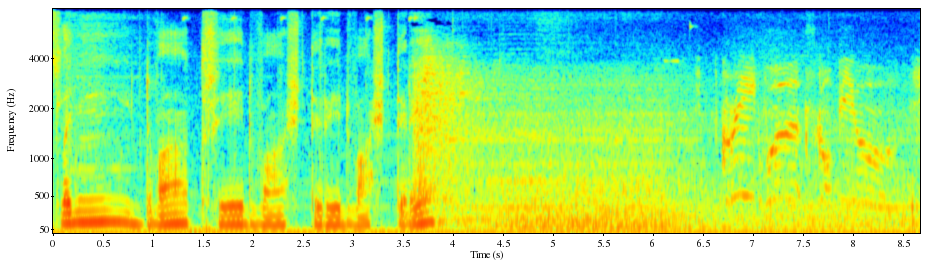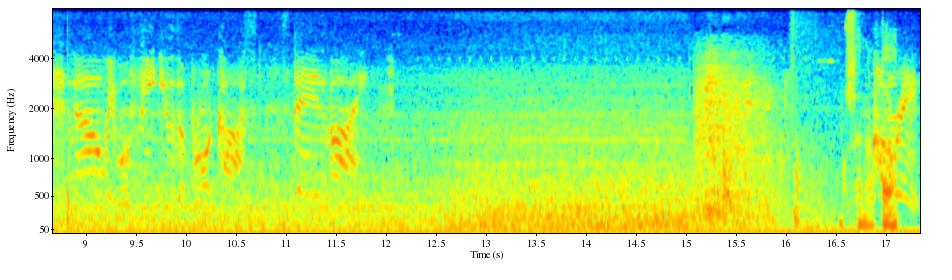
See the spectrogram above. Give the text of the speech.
poslední. 2, 3, 2, 4, 2, 4. Great work, Scorpio. Now we will feed you the broadcast. Stand by. Se natá... Comrade,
